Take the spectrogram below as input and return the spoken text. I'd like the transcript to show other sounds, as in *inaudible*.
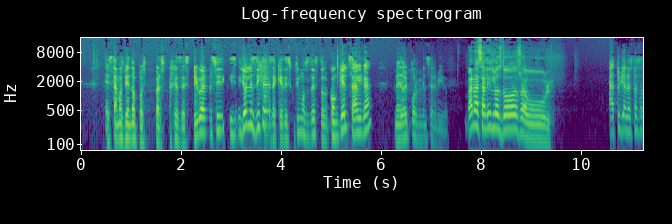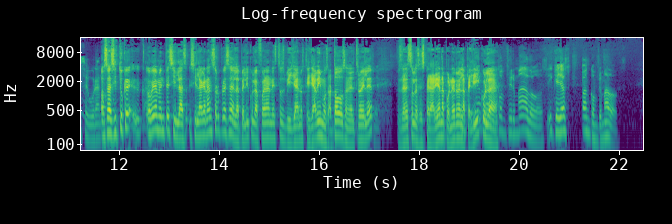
estamos viendo, pues, personajes de Steve. Sí, y yo les dije desde que discutimos de esto, con que él salga, me doy por bien servido. Van a salir los dos, Raúl. Ah, tú ya lo estás asegurando. O sea, si tú crees, obviamente si, las, si la gran sorpresa de la película fueran estos villanos que ya vimos a todos en el tráiler, pues de eso les esperarían a ponerlo en la película. confirmados. Y que ya estaban confirmados.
